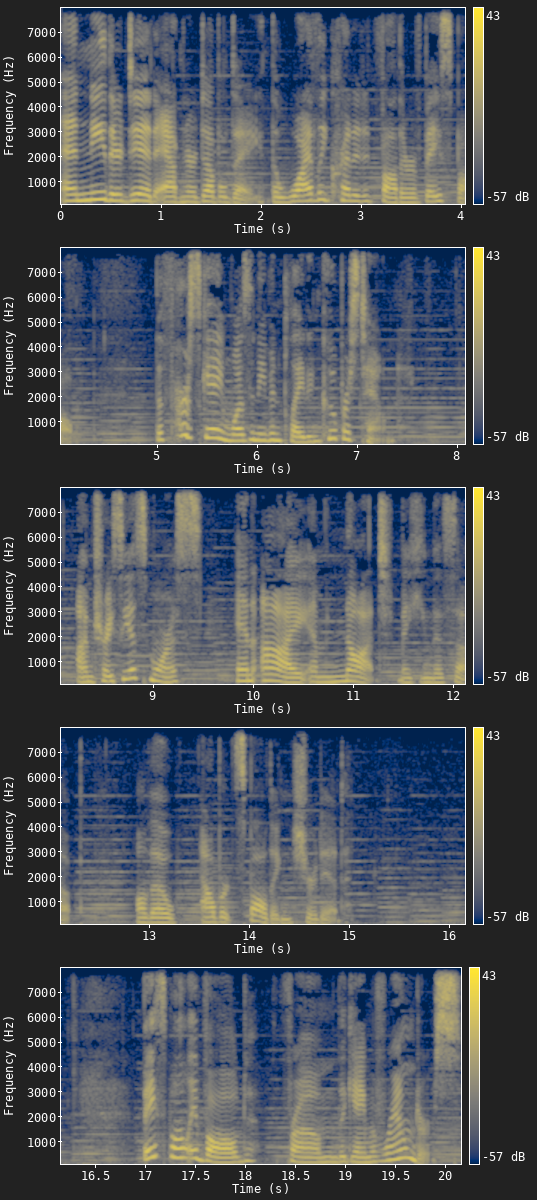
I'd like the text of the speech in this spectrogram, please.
and neither did Abner Doubleday, the widely credited father of baseball. The first game wasn't even played in Cooperstown. I'm Tracy S. Morris, and I am not making this up, although Albert Spalding sure did. Baseball evolved from the game of rounders,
